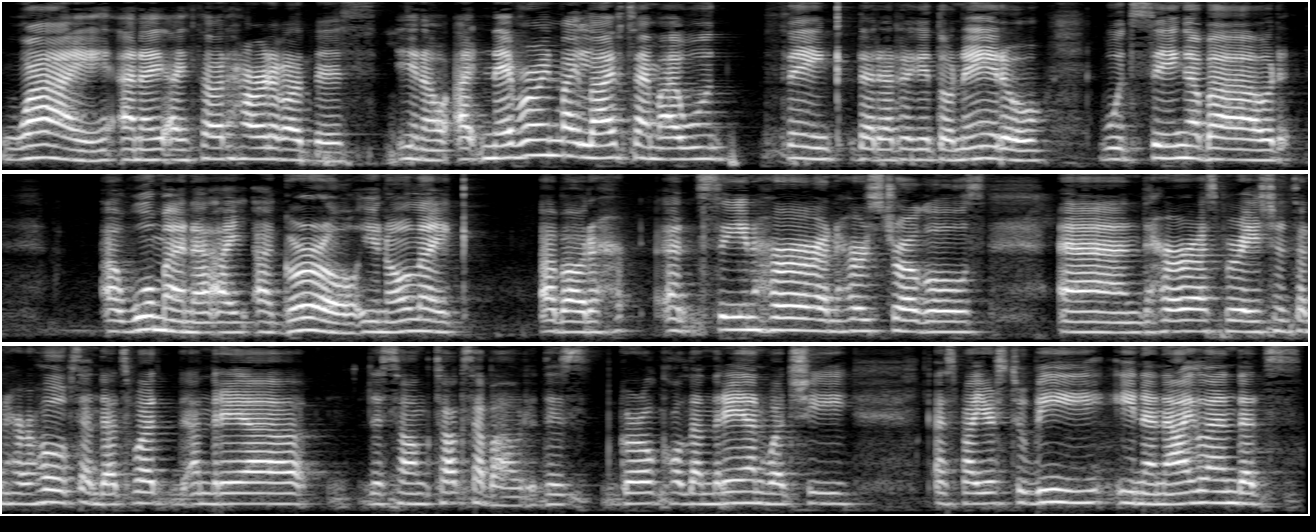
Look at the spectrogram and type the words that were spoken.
Why? And I, I thought hard about this. You know, I never in my lifetime I would think that a reggaetonero would sing about a woman, a, a girl, you know, like about her, and seeing her and her struggles and her aspirations and her hopes. And that's what Andrea, the song talks about. This girl called Andrea and what she aspires to be in an island that's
